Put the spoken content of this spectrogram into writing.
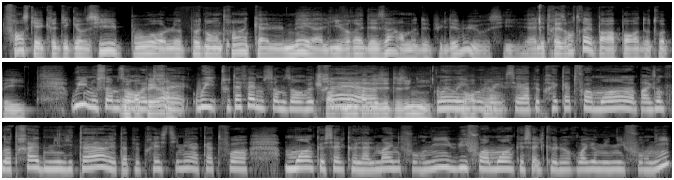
France qui est critiquée aussi pour le peu d'entrain qu'elle met à livrer des armes depuis le début aussi. Elle est très entrée par rapport à d'autres pays. Oui, nous sommes en retrait. Oui, tout à fait, nous sommes en retrait. Je parle même pas euh, des États-Unis, Oui, oui, oui, oui. c'est à peu près quatre fois moins. Par exemple, notre aide militaire est à peu près estimée à quatre fois moins que celle que l'Allemagne fournit, huit fois moins que celle que le Royaume-Uni fournit.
